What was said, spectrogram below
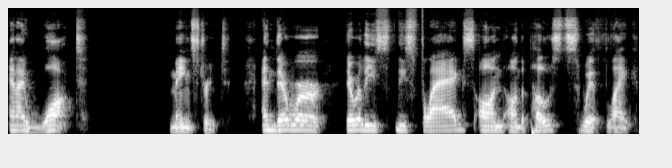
and I walked Main Street. And there were there were these these flags on on the posts with like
